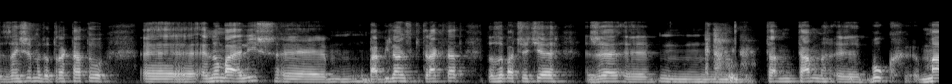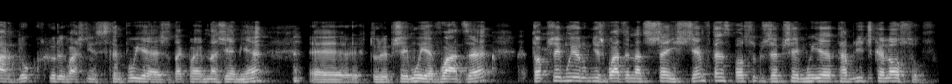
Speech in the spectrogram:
zajrzymy do traktatu e, Enuma Elish, e, babiloński traktat, to zobaczycie, że e, mm, tam, tam e, Bóg Marduk, który właśnie wstępuje, że tak powiem, na ziemię, e, który przejmuje władzę, to przejmuje również władzę nad szczęściem w ten sposób, że przejmuje tabliczkę losów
